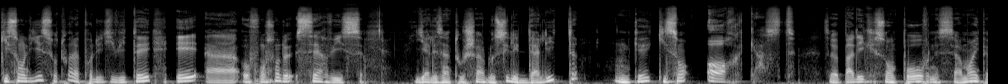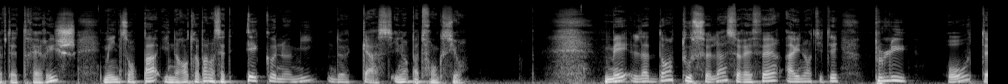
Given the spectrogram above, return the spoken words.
qui sont liés surtout à la productivité et aux fonctions de service. Il y a les intouchables aussi, les dalits, qui sont hors caste. Ça ne veut pas dire qu'ils sont pauvres nécessairement, ils peuvent être très riches, mais ils ne, sont pas, ils ne rentrent pas dans cette économie de caste, ils n'ont pas de fonction. Mais là-dedans, tout cela se réfère à une entité plus haute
